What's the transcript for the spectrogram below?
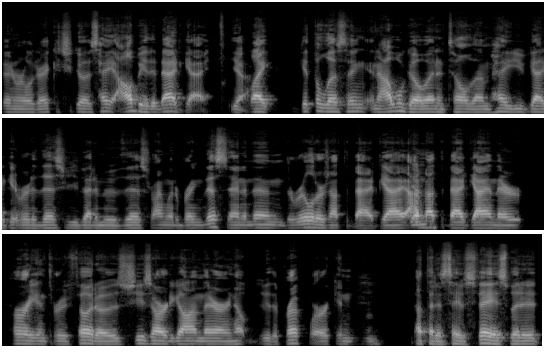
been real great because she goes, "Hey, I'll be the bad guy. Yeah. like get the listing, and I will go in and tell them, hey, you've got to get rid of this, or you've got to move this, or I'm going to bring this in." And then the realtor's not the bad guy. Yeah. I'm not the bad guy, and they're hurrying through photos. She's already gone there and helped do the prep work, and Mhm. not that it saves face, but it.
